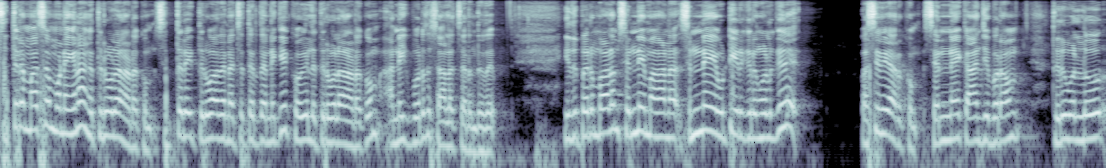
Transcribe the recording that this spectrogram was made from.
சித்திரை மாதம் போனீங்கன்னா அங்கே திருவிழா நடக்கும். சித்திரை திருவாத நட்சத்திரத்தன்னைக்கு கோயிலில் திருவிழா நடக்கும். அன்னைக்கு போகிறது சால சிறந்தது. இது பெரும்பாலும் சென்னை மாகாண சென்னையை ஒட்டி இருக்கிறவங்களுக்கு வசதியாக இருக்கும். சென்னை காஞ்சிபுரம் திருவள்ளூர்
